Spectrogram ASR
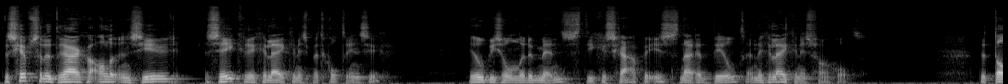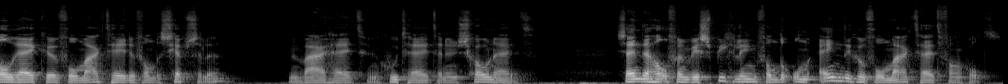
De schepselen dragen alle een zeer zekere gelijkenis met God in zich, heel bijzonder de mens die geschapen is naar het beeld en de gelijkenis van God. De talrijke volmaaktheden van de schepselen, hun waarheid, hun goedheid en hun schoonheid, zijn halve een weerspiegeling van de oneindige volmaaktheid van God.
